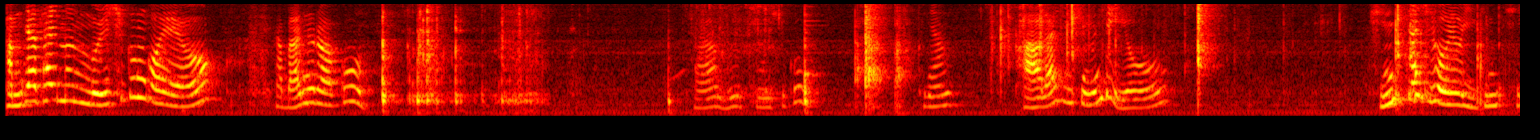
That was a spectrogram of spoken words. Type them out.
감자 삶은 물 식은 거예요. 자, 마늘하고 자, 물 부으시고 그냥 갈아주시면 돼요. 진짜 쉬워요 이 김치.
